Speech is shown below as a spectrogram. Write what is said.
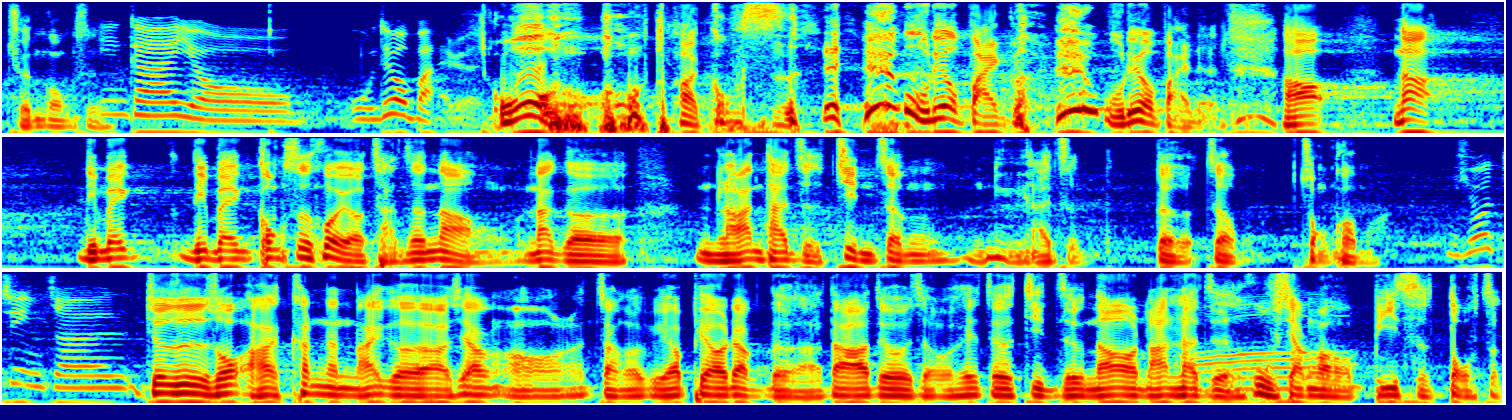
全公司应该有五六百人。哦，大公司 五六百个，五六百人。好，那你们你们公司会有产生那种那个男孩子竞争女孩子的这种状况嘛？你说竞争，就是说啊，看到哪一个啊，像哦长得比较漂亮的啊，大家就会说哎，这个竞争，然后男孩子互相哦彼此斗争。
